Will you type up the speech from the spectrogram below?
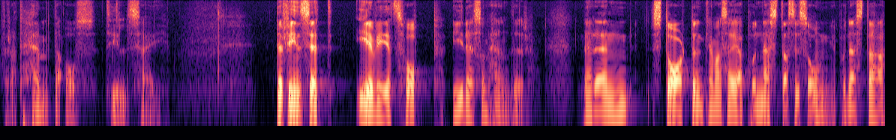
för att hämta oss till sig. Det finns ett evighetshopp i det som händer. När den starten kan man säga på nästa säsong, på nästa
